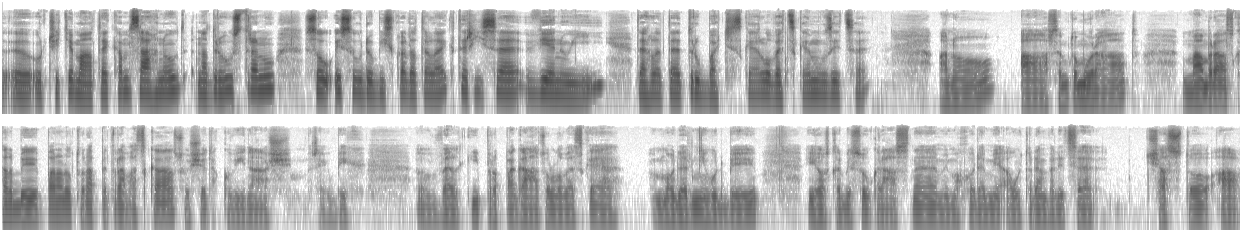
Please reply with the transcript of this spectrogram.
E, určitě máte kam sáhnout. Na druhou stranu jsou i soudobí skladatelé, kteří se věnují téhleté trubačské lovecké muzice. Ano, a jsem tomu rád. Mám rád skladby pana doktora Petra Vacka, což je takový náš, řekl bych, velký propagátor lovecké moderní hudby. Jeho skladby jsou krásné, mimochodem je autorem velice často a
